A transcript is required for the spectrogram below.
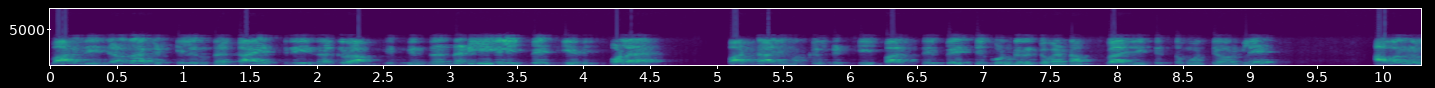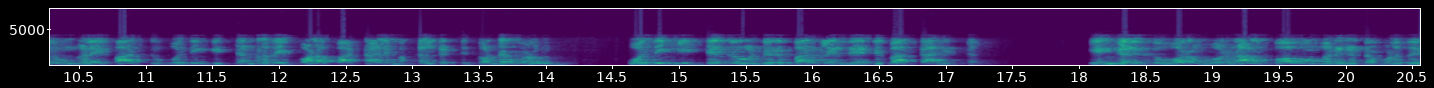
பாரதிய ஜனதா கட்சியில் இருந்த காயத்ரி ரகுராம் என்கின்ற நடிகைகளை பேசியதைப் போல பாட்டாளி மக்கள் கட்சியை பார்த்து பேசிக் கொண்டிருக்க வேண்டாம் சிவாஜி கிருஷ்ணமூர்த்தி அவர்களே. அவர்கள் உங்களை பார்த்து ஒதுங்கி சென்றதை போல பாட்டாளி மக்கள் கட்சி தொண்டர்களும் ஒதுங்கி சென்று கொண்டிருப்பார்கள் என்று எதிர்பார்க்காதீர்கள். எங்களுக்கு ஒரு ஒரு நாள் கோபம் வருகின்ற பொழுது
